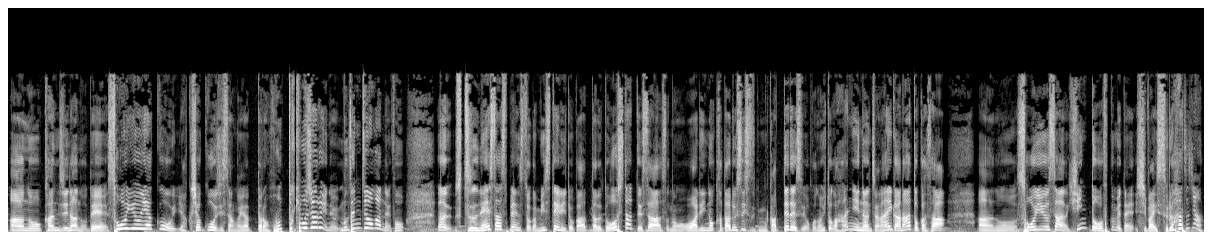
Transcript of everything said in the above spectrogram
あの、感じなので、そういう役を役者浩二さんがやったら、ほんと気持ち悪いね。もう全然わかんない。もう、普通ね、サスペンスとかミステリーとかあったらどうしたってさ、その終わりのカタルシスに向かってですよ、この人が犯人なんじゃないかなとかさ、あの、そういうさ、ヒントを含めた芝居するはずじゃん。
